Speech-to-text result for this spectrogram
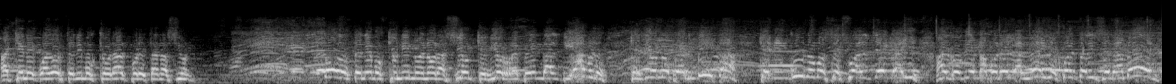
Aquí en Ecuador tenemos que orar por esta nación. Tenemos que unirnos en oración, que Dios reprenda al diablo, que Dios no permita que ningún homosexual llegue ahí al gobierno a poner las leyes. ¿Cuántos dicen amén?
